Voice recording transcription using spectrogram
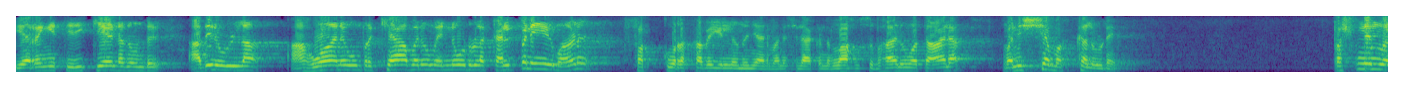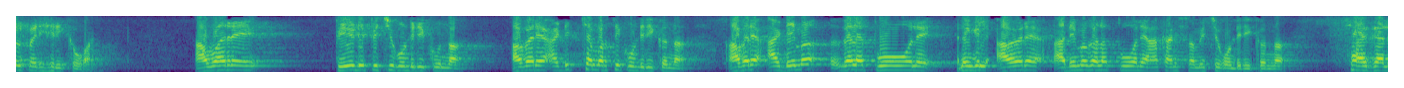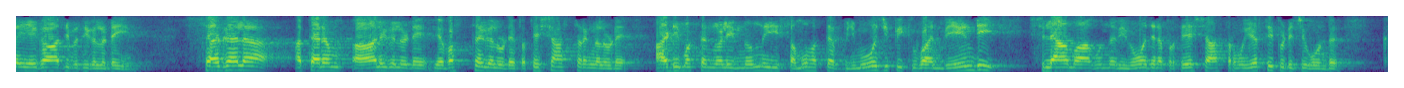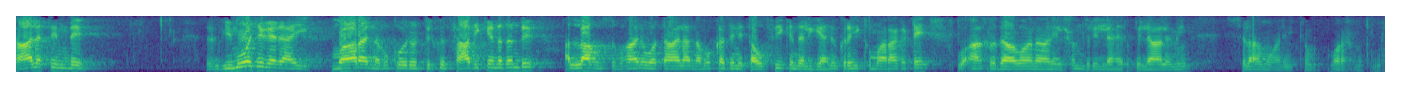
ഇറങ്ങി ഇറങ്ങിത്തിരിക്കേണ്ടതുണ്ട്. അതിനുള്ള ആഹ്വാനവും പ്രഖ്യാപനവും എന്നോടുള്ള കൽപ്പനയുമാണ് ഫക്കുറക്കവയിൽ നിന്ന് ഞാൻ മനസ്സിലാക്കുന്നത് അള്ളാഹു സുബാനുവ താല മനുഷ്യ മക്കളുടെ പ്രശ്നങ്ങൾ പരിഹരിക്കുവാൻ അവരെ പീഡിപ്പിച്ചുകൊണ്ടിരിക്കുന്ന അവരെ അടിച്ചമർത്തിക്കൊണ്ടിരിക്കുന്ന അവരെ അടിമകളെ പോലെ അല്ലെങ്കിൽ അവരെ അടിമകളെ പോലെ ആക്കാൻ ശ്രമിച്ചു കൊണ്ടിരിക്കുന്ന സകല ഏകാധിപതികളുടെയും സകല അത്തരം ആളുകളുടെ വ്യവസ്ഥകളുടെ പ്രത്യശാസ്ത്രങ്ങളുടെ അടിമത്തങ്ങളിൽ നിന്ന് ഈ സമൂഹത്തെ വിമോചിപ്പിക്കുവാൻ വേണ്ടി ഇസ്ലാമാകുന്ന വിമോചന പ്രത്യയശാസ്ത്രം ഉയർത്തിപ്പിടിച്ചുകൊണ്ട് കാലത്തിന്റെ വിമോചകരായി മാറാൻ നമുക്ക് ഓരോരുത്തർക്കും സാധിക്കേണ്ടതുണ്ട്. അള്ളാഹു സുബാനു താല നമുക്കതിന് തൗഫീക്ക് നൽകി അനുഗ്രഹിക്കുമാറാകട്ടെ. അലഹമുല്ലാ റബുലാലമീൻ അസ്സാം വലൈക്കും വാഹമത്തുള്ള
